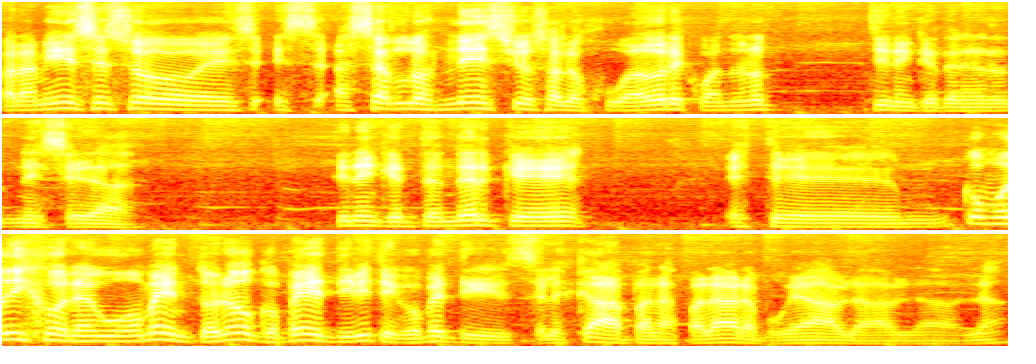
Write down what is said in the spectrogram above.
Para mí es eso, es, hacerlos necios a los jugadores cuando no tienen que tener necedad. Tienen que entender que, este, como dijo en algún momento, ¿no? Copetti, viste, Copetti se le escapan las palabras porque habla, habla, habla.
